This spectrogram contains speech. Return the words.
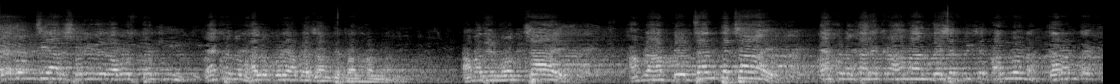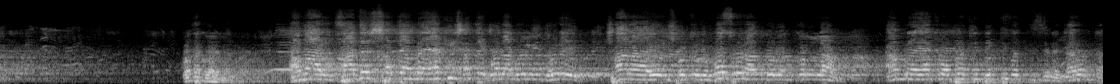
বেগম জিয়ার শরীরের অবস্থা কি এখনও ভালো করে আমরা জানতে পারলাম না। আমাদের মন চায়, আমরা আপডেট জানতে চাই। এখনও তারেক রহমান দেশে ফিরতে পারল না, কারণটা কি? কথা কয় না। আবার যাদের সাথে আমরা একই সাথে গোলাগুলি ধরে সারা এই সতেরো বছর আন্দোলন করলাম, আমরা একে অপরকে দেখতে পাচ্ছি না, কারণটা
